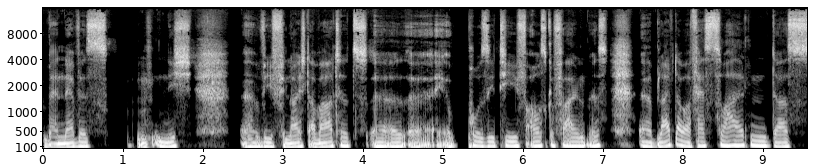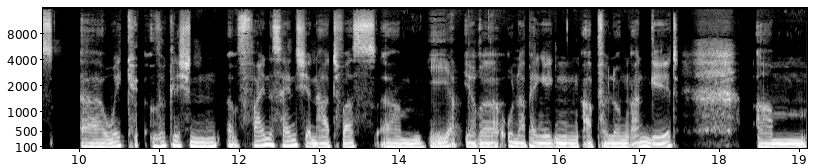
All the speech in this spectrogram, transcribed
Ben Nevis nicht, äh, wie vielleicht erwartet, äh, äh, positiv ausgefallen ist. Äh, bleibt aber festzuhalten, dass äh, Wick wirklich ein äh, feines Händchen hat, was ähm, ja. ihre unabhängigen Abfüllungen angeht. Ähm,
